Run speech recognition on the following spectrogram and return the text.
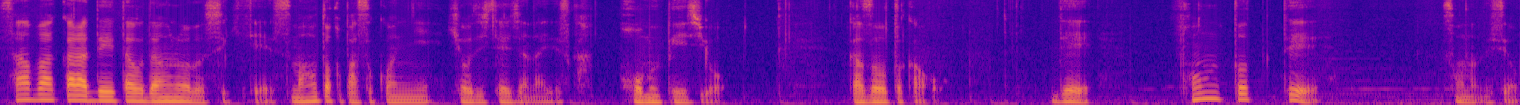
サーバーからデータをダウンロードしてきてスマホとかパソコンに表示してるじゃないですか。ホームページを。画像とかを。でフォントってそうなんですよ。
